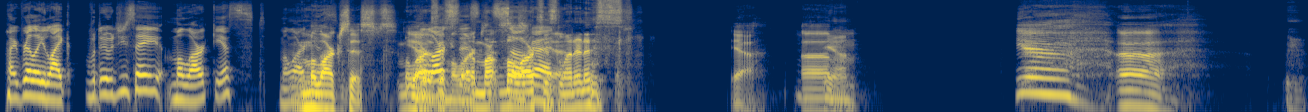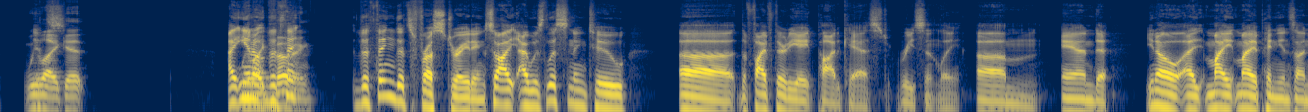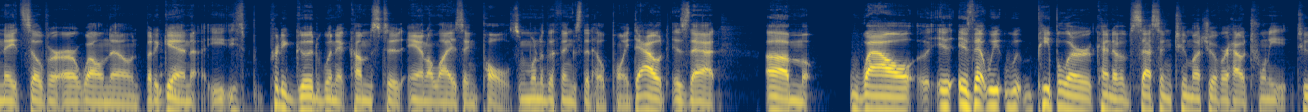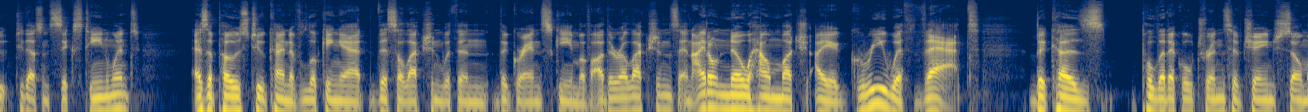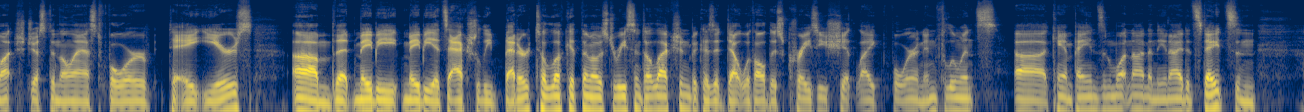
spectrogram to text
I really like. What did you say? Malarchist. Malarchist. Malarxists. Malarxist. Yeah, Malarxist. the A mar- Malarxists. So Leninist. Yeah. Um, Yeah. yeah. Uh, We like it. I, you We know like the voting. thing. The thing that's frustrating. So I, I was listening to uh, the 538 podcast recently, um, and you know I, my my opinions on Nate Silver are well known. But again, he's pretty good when it comes to analyzing polls. And one of the things that he'll point out is that um, while is that we, we people are kind of obsessing too much over how 20, two- 2016 went as opposed to kind of looking at this election within the grand scheme of other elections and i don't know how much i agree with that because political trends have changed so much just in the last 4 to 8 years um, that maybe maybe it's actually better to look at the most recent election because it dealt with all this crazy shit like foreign influence uh, campaigns and whatnot in the United States, and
